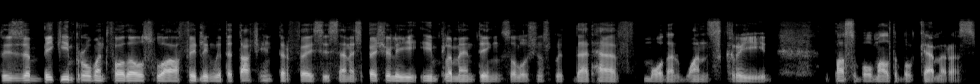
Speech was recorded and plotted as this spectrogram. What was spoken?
this is a big improvement for those who are fiddling with the touch interfaces and especially implementing solutions with that have more than one screen, possible multiple cameras.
